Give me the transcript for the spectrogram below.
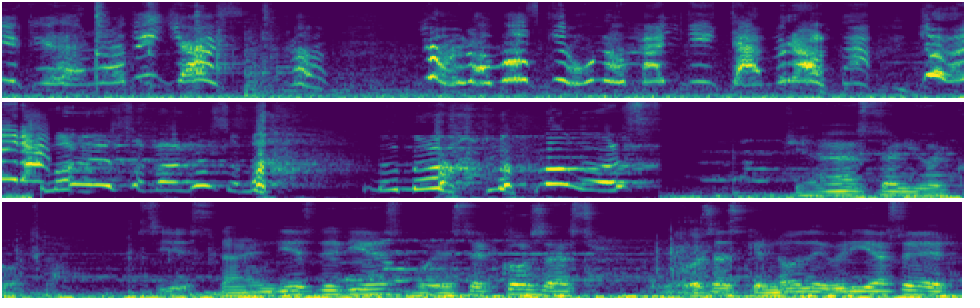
¡Tenía a Mickey de rodillas! ¡Yo era más que una maldita broma! ¡Yo era... Ya salió el corto. Si está en 10 de 10, voy a hacer cosas. Cosas que no debería hacer.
